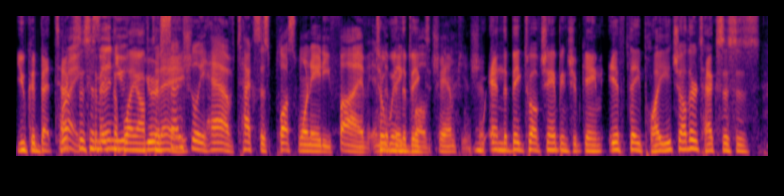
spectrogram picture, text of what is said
You could bet Texas right, to make the you, playoff you today. essentially have Texas plus 185 in to the win Big the Big 12 championship. And the Big 12 championship game, if they play each other, Texas is –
